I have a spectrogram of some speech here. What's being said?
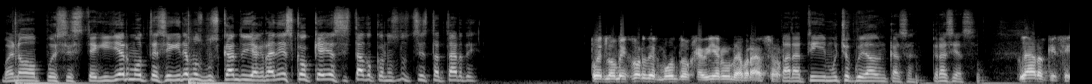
Bueno, pues este Guillermo, te seguiremos buscando y agradezco que hayas estado con nosotros esta tarde. Pues lo mejor del mundo, Javier, un abrazo. Para ti, mucho cuidado en casa. Gracias. Claro que sí.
